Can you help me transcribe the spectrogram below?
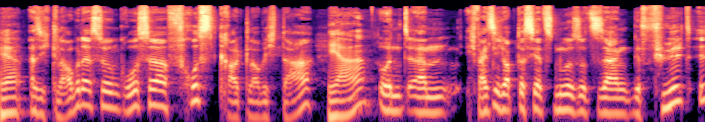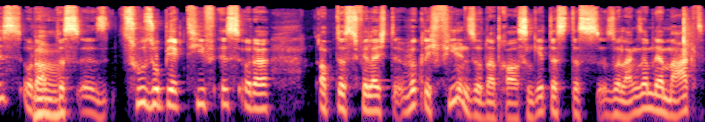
Mhm. Ja. Also ich glaube, da ist so ein großer Frustkraut, glaube ich, da. Ja, Und ähm, ich weiß nicht, ob das jetzt nur sozusagen gefühlt ist oder Mhm. ob das äh, zu subjektiv ist oder ob das vielleicht wirklich vielen so da draußen geht, dass, dass so langsam der Markt,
